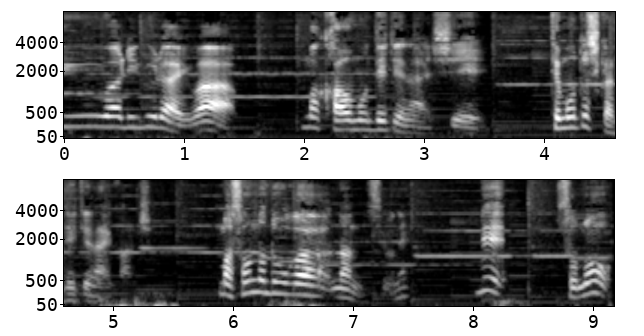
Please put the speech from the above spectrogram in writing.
9割ぐらいは、まあ顔も出てないし、手元しか出てない感じ。まあそんな動画なんですよね。で、その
